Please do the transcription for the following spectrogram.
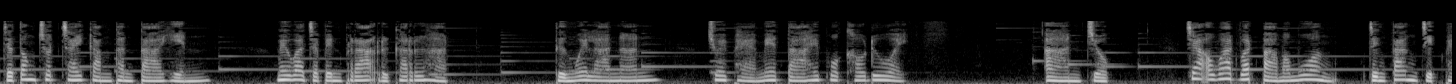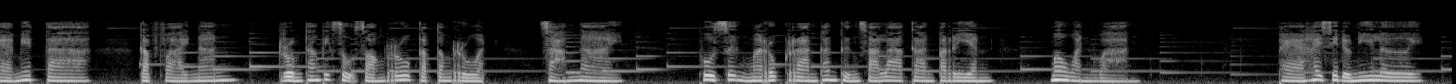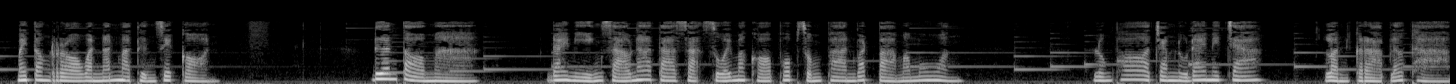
จะต้องชดใช้กรรมทันตาเห็น ไม่ว่าจะเป็นพระหรือคฤหัสถ์ถึงเวลานั้นช่วยแผ่เมตตาให้พวกเขาด้วย อ่านจบ เจ้าอาวาสวัดป่ามะม่วง จึงตั้งจิตแผ่เมตตา กับฝ่ายนั้น รวมทั้งภิกษุสองรูปกับตำรวจสามนาย ผู้ซึ่งมารุกรานท่านถึงศาลาการประเรียน เมื่อวันวาน แผ่ให้เสียเดี๋ยวนี้เลย ไม่ต้องรอวันนั้นมาถึงเสียก่อน เดือนต่อมา ได้มีหญิงสาวหน้าตาสะสวยมาขอพบสมภารวัดป่ามะม่วง หลวงพ่อจำหนูได้ไหมจ๊ะ หล่อนกราบแล้วถาม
